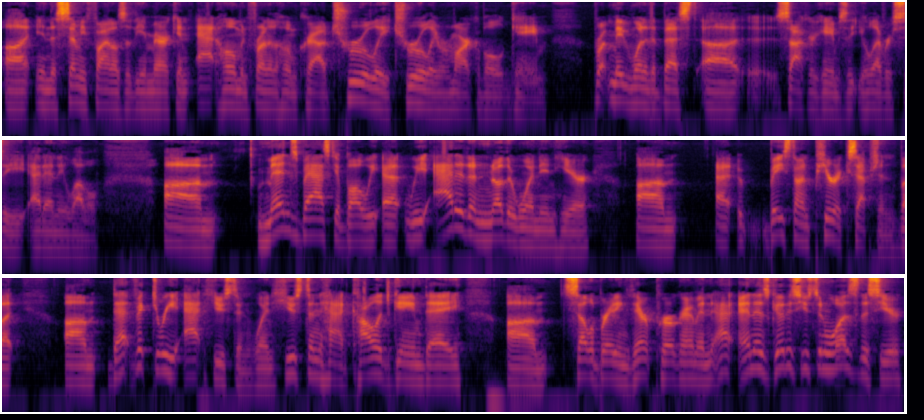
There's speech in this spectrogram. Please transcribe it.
uh, in the semifinals of the American at home in front of the home crowd. Truly, truly remarkable game. Maybe one of the best uh, soccer games that you'll ever see at any level. Um, men's basketball, we, uh, we added another one in here um, at, based on pure exception, but. Um, that victory at Houston, when Houston had college game day, um, celebrating their program, and and as good as Houston was this year,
